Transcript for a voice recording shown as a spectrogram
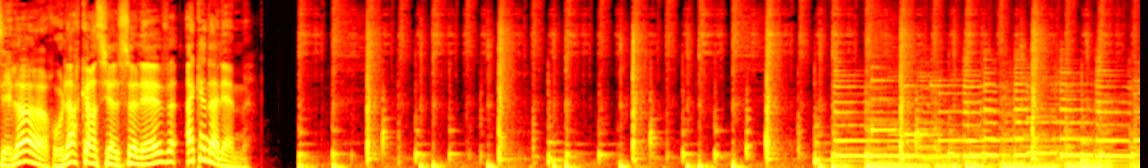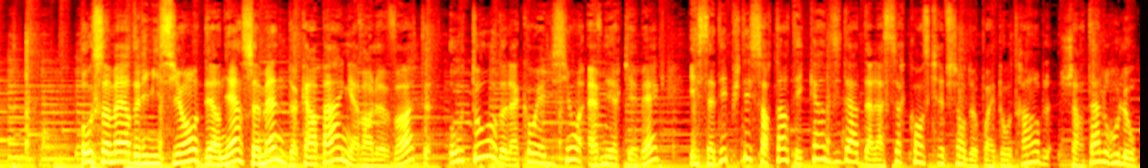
C'est l'heure où l'arc-en-ciel se lève à Canalem. Au sommaire de l'émission, dernière semaine de campagne avant le vote, autour de la coalition Avenir Québec et sa députée sortante et candidate dans la circonscription de Pointe-aux-Trembles, Chantal Rouleau.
